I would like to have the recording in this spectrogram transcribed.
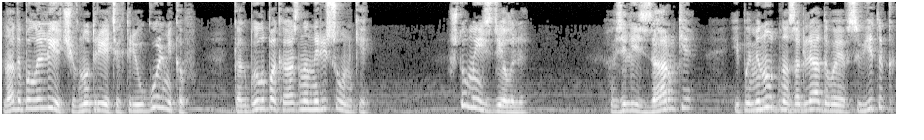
надо было лечь внутри этих треугольников, как было показано на рисунке. Что мы и сделали взялись за руки, и поминутно заглядывая в свиток,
